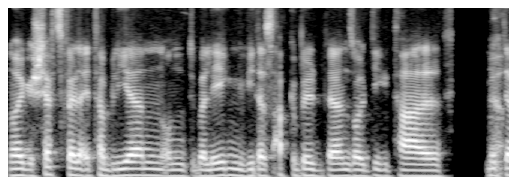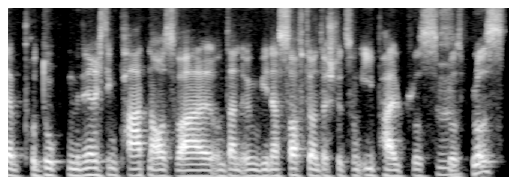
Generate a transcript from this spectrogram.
neue Geschäftsfelder etablieren und überlegen, wie das abgebildet werden soll digital. mit ja. der Produkten, mit der richtigen Partnerauswahl und dann irgendwie einer Softwareunterstützung, ePilot plus, mhm. plus, plus.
